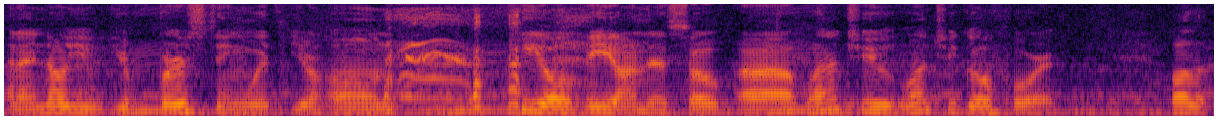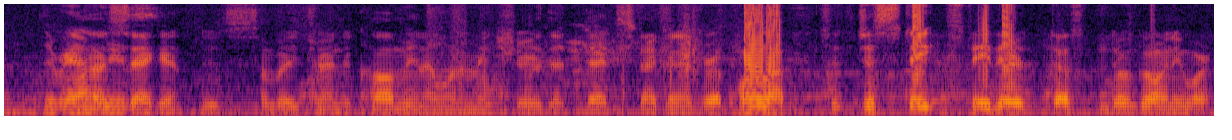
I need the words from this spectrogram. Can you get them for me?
and I know you you're bursting with your own POV on this. So uh, why don't you why don't you go for it? Well, the Hang on a reality is, second. There's somebody trying to call me, and I want to make sure that that's not going to interrupt. Hold on. Just, just stay stay there, Dustin. Don't go anywhere.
